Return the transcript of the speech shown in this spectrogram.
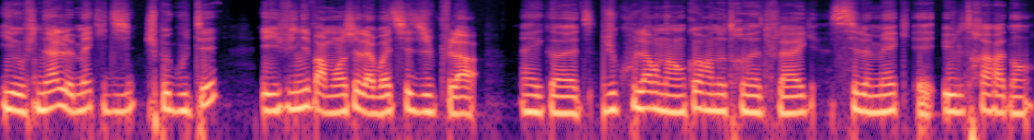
Et au final, le mec, il dit, je peux goûter? Et il finit par manger la moitié du plat. My god. Du coup, là, on a encore un autre red flag. Si le mec est ultra radin.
